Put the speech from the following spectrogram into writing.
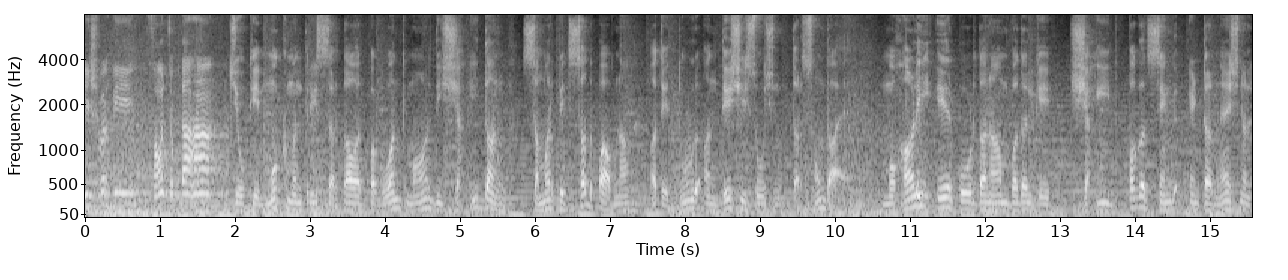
ਈਸ਼ਵਰ ਦੀ ਸਹੁੰ ਚੁੱਕਦਾ ਹਾਂ। ਜੋ ਕਿ ਮੁੱਖ ਮੰਤਰੀ ਸਰਦਾਰ ਭਗਵੰਤ ਮਾਨ ਦੀ ਸ਼ਹੀਦਾਂ ਨੂੰ ਸਮਰਪਿਤ ਸਦਭਾਵਨਾ ਅਤੇ ਦੂਰ ਅੰਦੇਸ਼ੀ ਸੋਚ ਨੂੰ ਦਰਸਾਉਂਦਾ ਹੈ। ਮੋਹਾਲੀ 에ਅਰਪੋਰਟ ਦਾ ਨਾਮ ਬਦਲ ਕੇ ਸ਼ਹੀਦ ਭਗਤ ਸਿੰਘ ਇੰਟਰਨੈਸ਼ਨਲ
